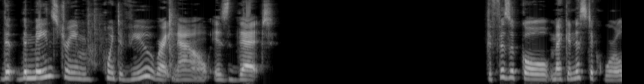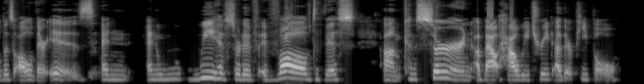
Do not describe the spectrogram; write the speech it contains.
the the mainstream point of view right now is that the physical mechanistic world is all there is and and we have sort of evolved this um, concern about how we treat other people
